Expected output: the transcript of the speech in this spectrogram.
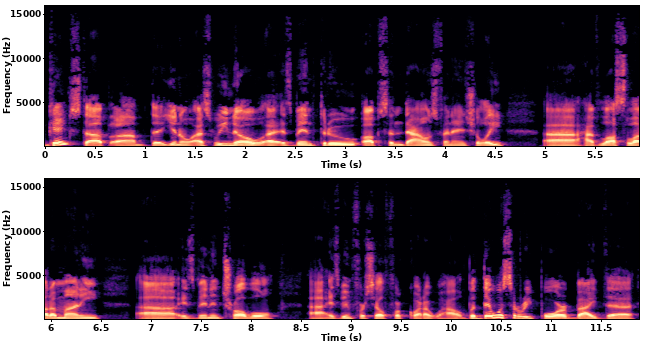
GameStop, um, the, you know, as we know, has been through ups and downs financially. Uh have lost a lot of money. it's been in trouble. Uh, it's been for sale for quite a while. But there was a report by the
